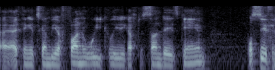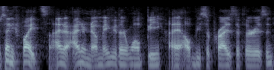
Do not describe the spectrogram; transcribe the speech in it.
I, think it's gonna be a fun week leading up to Sunday's game. We'll see if there's any fights. I, don't- I don't know. Maybe there won't be. I, I'll be surprised if there isn't.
